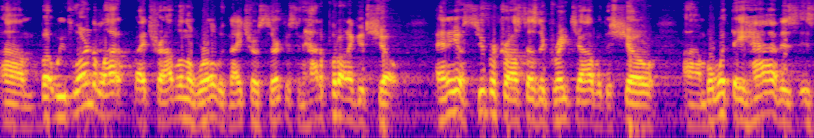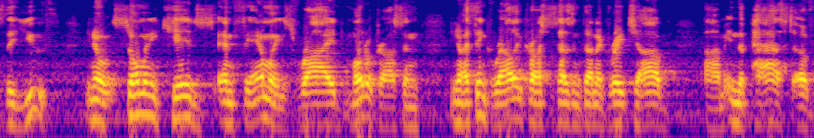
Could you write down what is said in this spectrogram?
Um, but we've learned a lot by traveling the world with Nitro Circus and how to put on a good show and you know Supercross does a great job with the show. Um, but what they have is is the youth. You know, so many kids and families ride motocross, and you know I think Rallycross just hasn't done a great job um, in the past of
